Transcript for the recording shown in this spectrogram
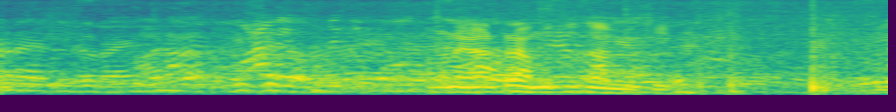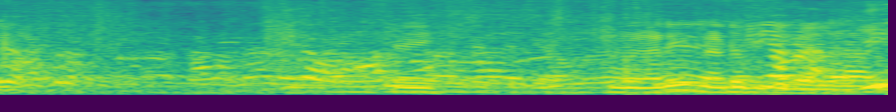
வாங்கண்ணே அவனை காட்டுறா முத்துசாமிக்கு நடுப்பு வருது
